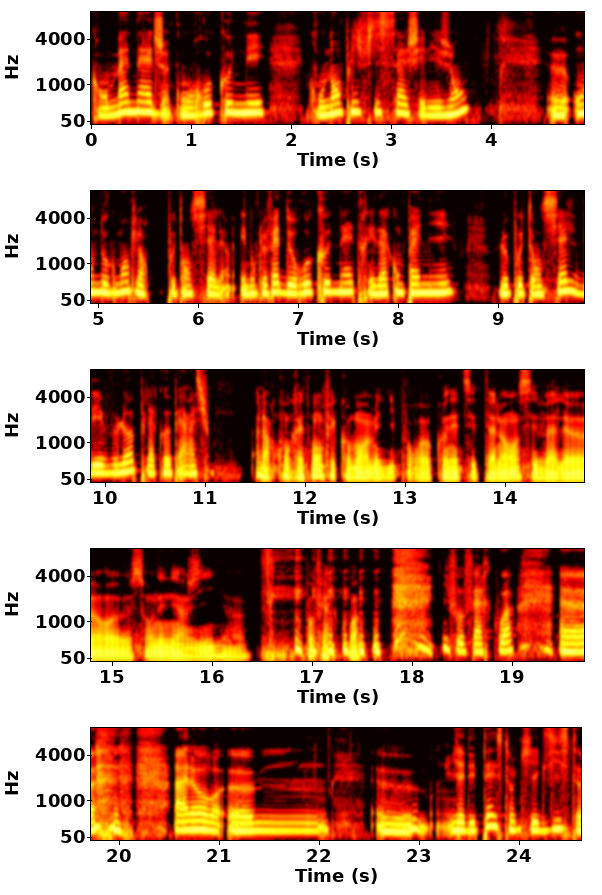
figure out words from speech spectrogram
quand on manage, qu'on reconnaît, qu'on amplifie ça chez les gens, euh, on augmente leur potentiel. Et donc, le fait de reconnaître et d'accompagner le potentiel développe la coopération. Alors concrètement, on fait comment Amélie pour euh, connaître ses talents, ses valeurs, euh, son énergie euh, Pour faire quoi? Il faut faire quoi? Euh, Alors, euh, euh, il y a des tests hein, qui existent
